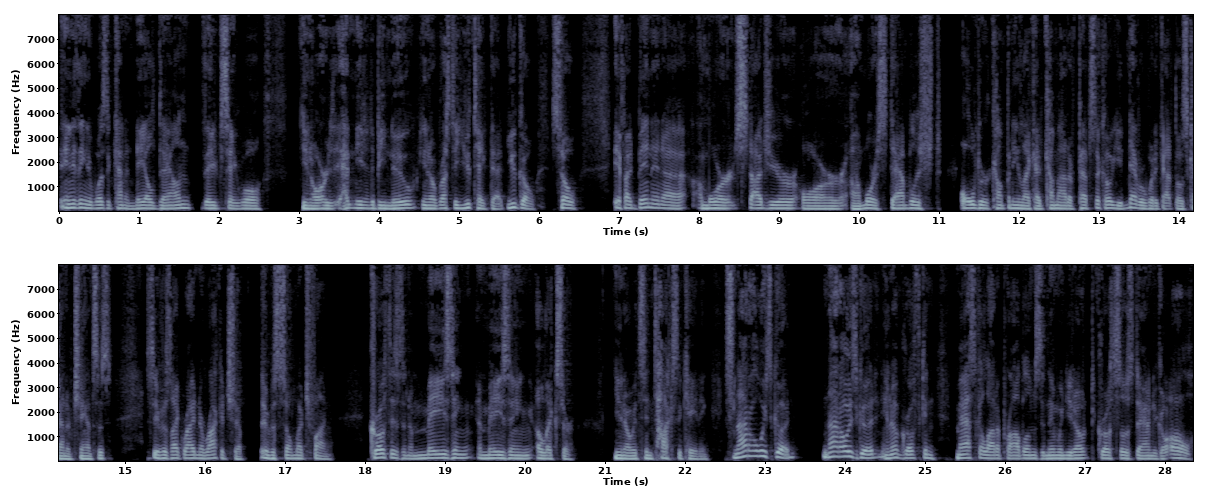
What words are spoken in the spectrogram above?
anything that wasn't kind of nailed down, they'd say, well, you know, or it needed to be new, you know, Rusty, you take that, you go. So if I'd been in a, a more stodgier or a more established older company like I'd come out of PepsiCo, you'd never would have got those kind of chances. It was like riding a rocket ship. It was so much fun. Growth is an amazing, amazing elixir. You know, it's intoxicating. It's not always good. Not always good. You know, growth can mask a lot of problems. And then when you don't, growth slows down, you go, oh,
